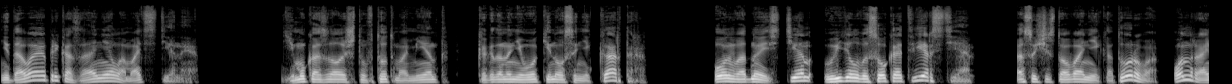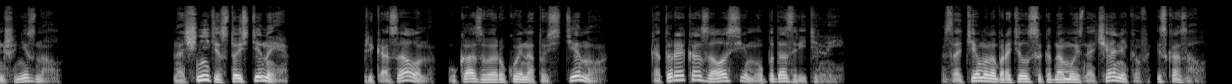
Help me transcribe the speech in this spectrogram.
не давая приказания ломать стены. Ему казалось, что в тот момент, когда на него кинулся Ник Картер, он в одной из стен увидел высокое отверстие, о существовании которого он раньше не знал. «Начните с той стены», — приказал он, указывая рукой на ту стену, которая казалась ему подозрительной. Затем он обратился к одному из начальников и сказал,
